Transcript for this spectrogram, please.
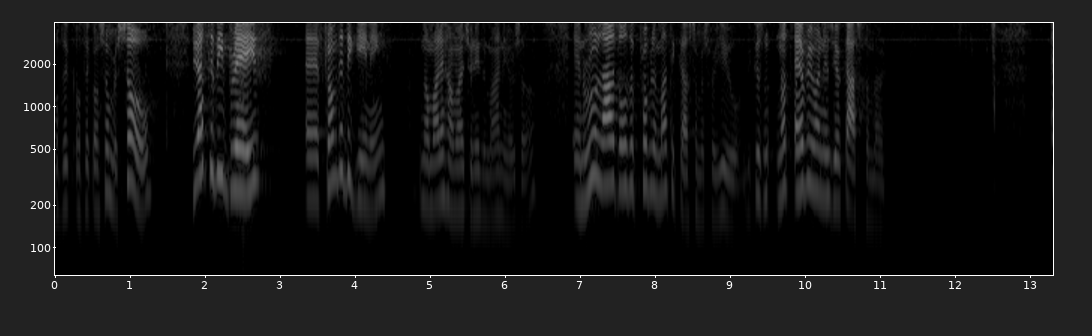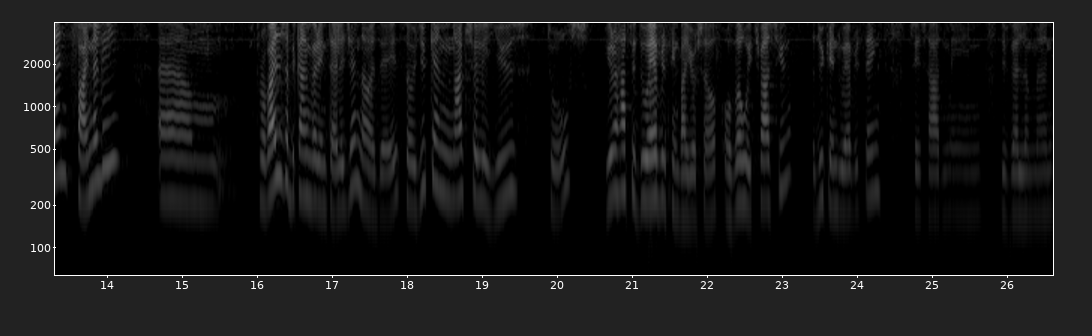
of the, of the consumer. So you have to be brave uh, from the beginning, no matter how much you need the money or so, and rule out all the problematic customers for you, because not everyone is your customer. And finally, um, providers are becoming very intelligent nowadays, so you can actually use tools. You don't have to do everything by yourself, although we trust you that you can do everything, sysadmin, development,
